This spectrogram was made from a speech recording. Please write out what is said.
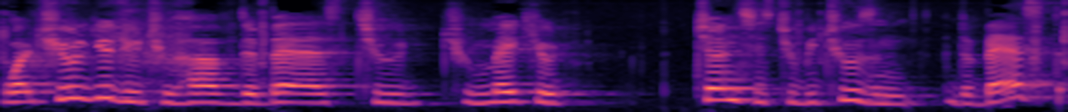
what should you do to have the best to to make your chances to be chosen the best?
